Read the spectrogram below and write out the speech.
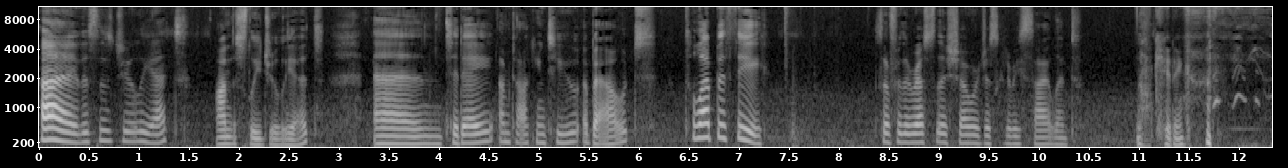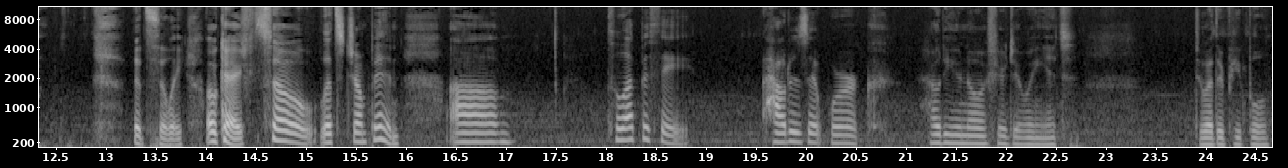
Hi, this is Juliette, honestly, Juliette, and today I'm talking to you about telepathy. So, for the rest of the show, we're just going to be silent. No I'm kidding. it's silly. Okay, so let's jump in. Um, telepathy. How does it work? How do you know if you're doing it? Do other people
